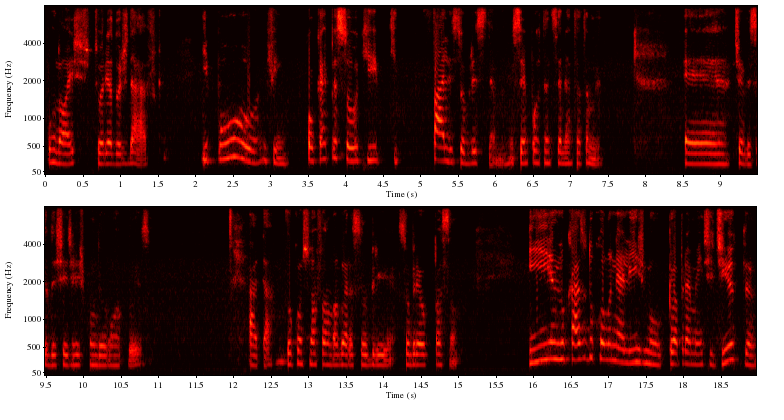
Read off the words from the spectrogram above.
por nós, historiadores da África, e por, enfim, qualquer pessoa que, que fale sobre esse tema. Isso é importante salientar também. É, deixa eu ver se eu deixei de responder alguma coisa. Ah, tá. Vou continuar falando agora sobre, sobre a ocupação. E no caso do colonialismo propriamente dito,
